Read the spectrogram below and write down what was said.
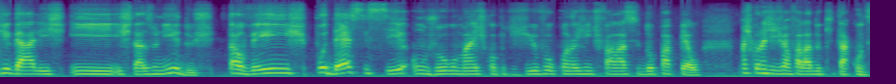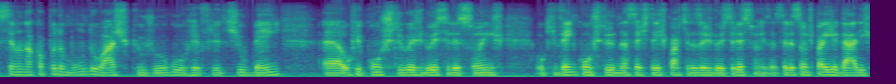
de Gales e Estados Unidos talvez pudesse ser um jogo mais competitivo quando a gente falasse do papel. Mas quando a gente vai falar do que está acontecendo na Copa do Mundo, eu acho que o jogo refletiu bem é, o que construiu as duas seleções, o que vem construído nessas três partidas das duas seleções. A seleção de País de Gales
